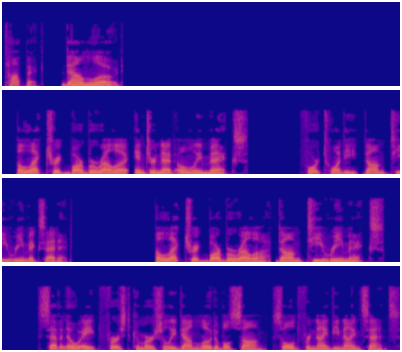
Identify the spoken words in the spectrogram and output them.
Topic: Download. Electric Barbarella Internet only mix. 420 DOM T remix edit. Electric Barbarella DOM T remix 708 first commercially downloadable song sold for 99 cents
